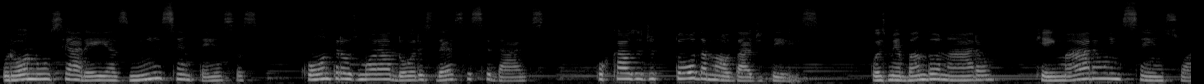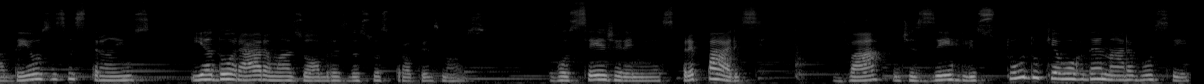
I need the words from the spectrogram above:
Pronunciarei as minhas sentenças contra os moradores dessas cidades por causa de toda a maldade deles, pois me abandonaram, queimaram incenso a deuses estranhos e adoraram as obras das suas próprias mãos. Você, Jeremias, prepare-se. Vá dizer-lhes tudo o que eu ordenar a você.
